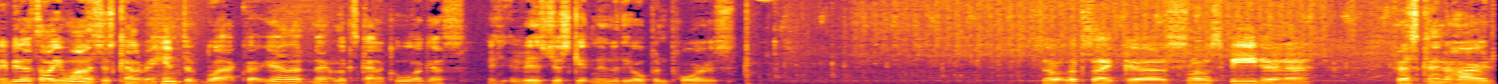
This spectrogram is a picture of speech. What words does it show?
Maybe that's all you want. It's just kind of a hint of black. But yeah, that, that looks kind of cool, I guess. It, it is just getting into the open pores. So it looks like uh, slow speed and uh, press kind of hard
